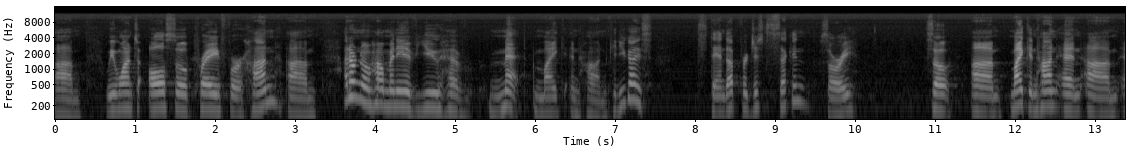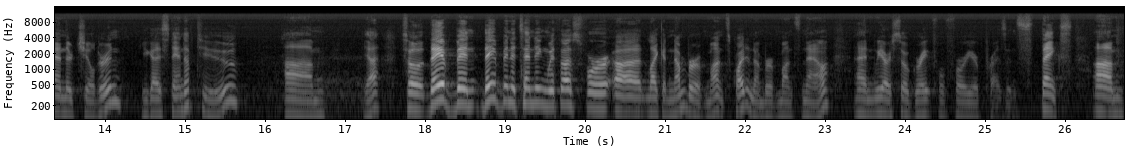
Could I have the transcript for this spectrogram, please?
Um, we want to also pray for Hun. Um, I don't know how many of you have met Mike and Hun. Can you guys stand up for just a second? Sorry. So, um, Mike and Hun and, um, and their children, you guys stand up too. Um, yeah. So they have been they have been attending with us for uh, like a number of months, quite a number of months now, and we are so grateful for your presence. Thanks. Um,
